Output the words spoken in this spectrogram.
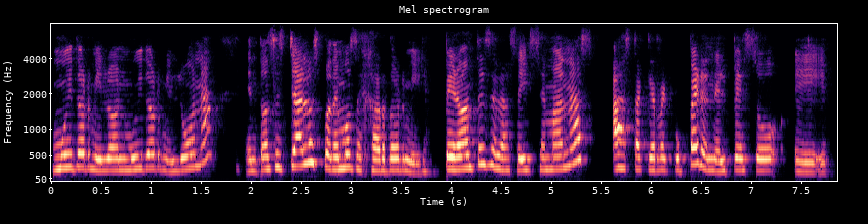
muy dormilón, muy dormiluna, entonces ya los podemos dejar dormir, pero antes de las seis semanas, hasta que recuperen el peso eh,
